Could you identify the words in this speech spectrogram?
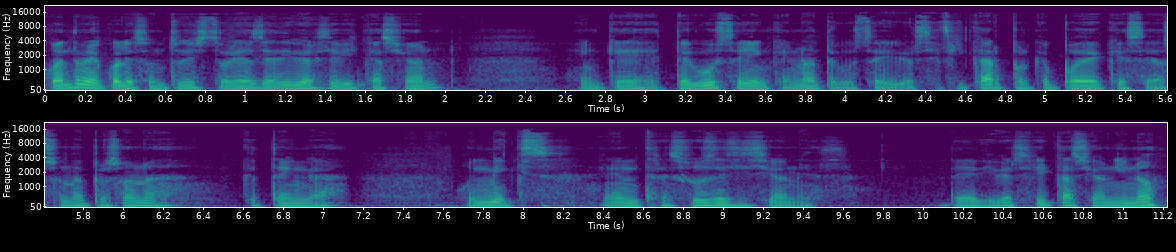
cuéntame cuáles son tus historias de diversificación, en qué te gusta y en qué no te gusta diversificar, porque puede que seas una persona que tenga un mix entre sus decisiones de diversificación y no.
